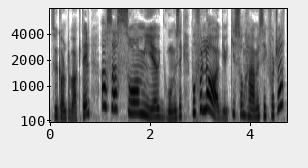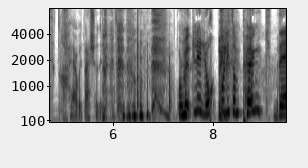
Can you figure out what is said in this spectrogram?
Så vi kommer tilbake til. Altså, så mye god musikk. Hvorfor lager vi ikke sånn her musikk fortsatt? Åh, jeg, jeg skjønner ikke. Ordentlig rock og litt sånn punk. Det,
